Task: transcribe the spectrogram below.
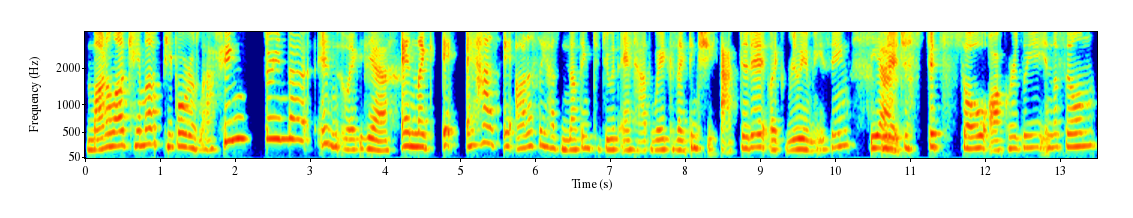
monologue came up, people were laughing during that and like yeah and like it it has it honestly has nothing to do with Anne Hathaway because I think she acted it like really amazing yeah but it just fits so awkwardly in the film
